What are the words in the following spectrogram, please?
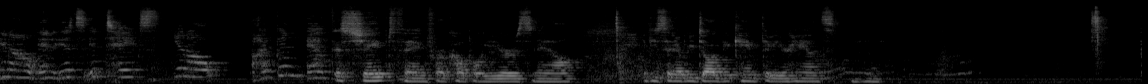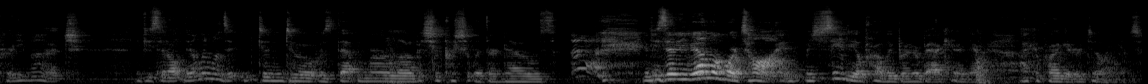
You know, and it's it takes, you know, I've been at this shaped thing for a couple years now. If you said every dog that came through your hands, mhm. pretty much. If you said all the only ones that didn't do it was that Merlot, but she pushed it with her nose. If you said if you had a little more time, Miss Sandy will probably bring her back here and there. I could probably get her doing it.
